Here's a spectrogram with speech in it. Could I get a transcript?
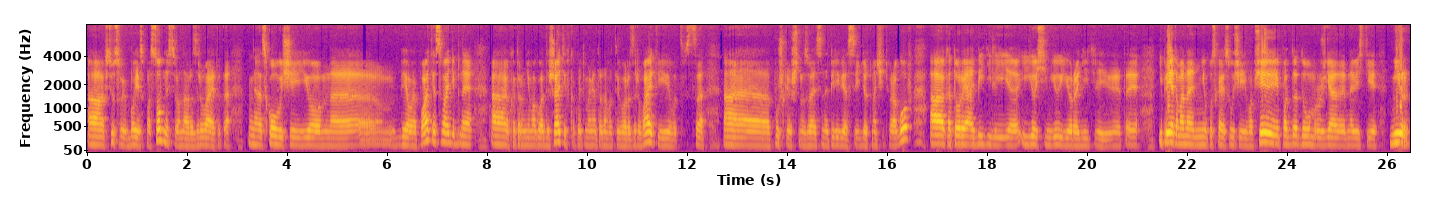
а, всю свою боеспособность. Она разрывает это э, сковывающее ее э, белое платье свадебное, а, в котором не могла дышать, и в какой-то момент она вот его разрывает, и вот с а, пушкой, что называется, на перевес идет мочить врагов, а, которые обидели э, ее семью, ее родителей. Это, и при этом она не упускает случай вообще под дом ружья навести мир,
